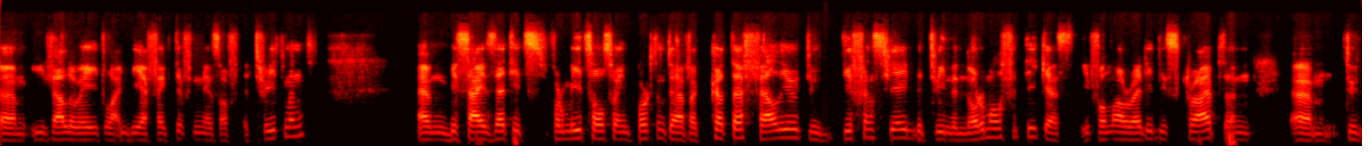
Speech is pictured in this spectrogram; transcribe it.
um, evaluate like the effectiveness of a treatment. And besides that, it's for me, it's also important to have a cutoff value to differentiate between the normal fatigue, as Yvonne already described, and um, to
